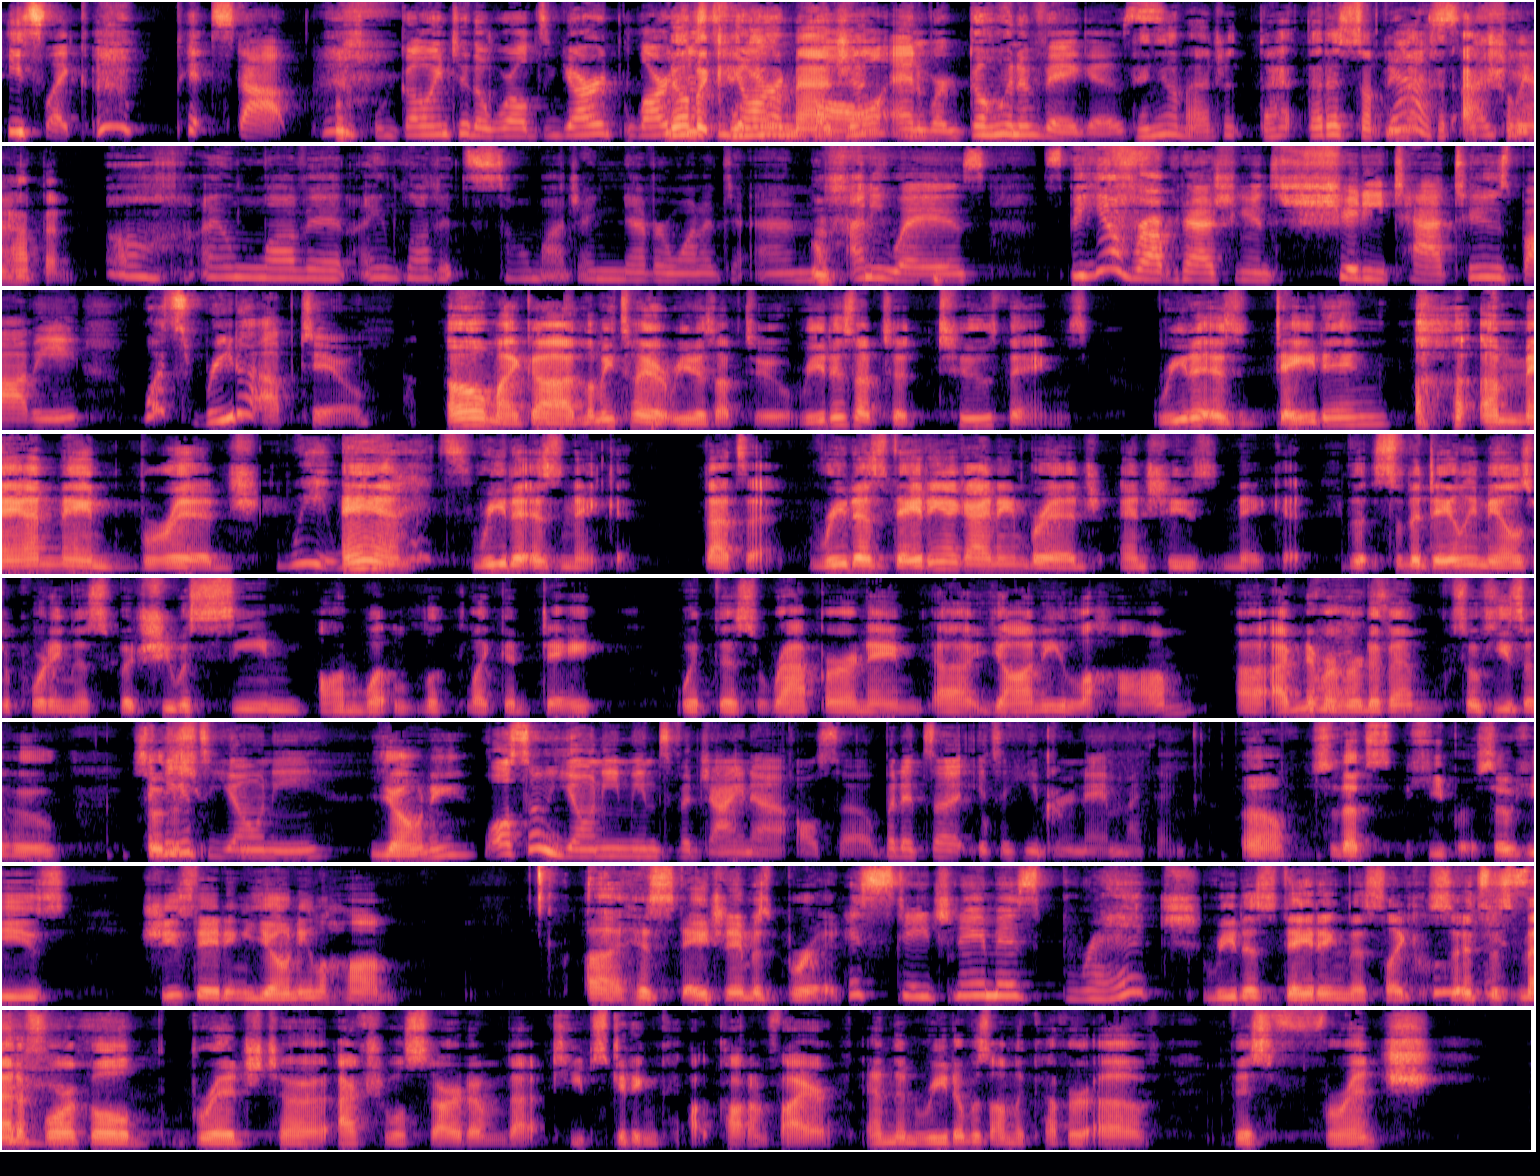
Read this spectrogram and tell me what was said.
He's like, pit stop. We're going to the world's yard largest you yard imagine? ball, and we're going to Vegas. Can you imagine that? That is something Yes, that could actually happen. Oh, I love it. I love it so much. I never want it to end. Anyways, speaking of Rob Kardashian's shitty tattoos, Bobby, what's Rita up to? Oh my god, let me tell you what Rita's up to. Rita's up to two things. Rita is dating a man named Bridge, Wait, and what? Rita is naked. That's it. Rita's dating a guy named Bridge, and she's naked. So the Daily Mail is reporting this, but she was seen on what looked like a date with this rapper named uh, Yanni Laham. Uh, I've never What? heard of him, so he's a who. So I think this it's Yoni. Yoni. Also, Yoni means vagina, also, but it's a it's a Hebrew name, I think. Oh, so that's Hebrew. So he's she's dating Yoni Laham. Uh, his stage name is Bridge. His stage name is Bridge. Rita's dating this like so it's this metaphorical bridge to actual stardom that keeps getting ca- caught on fire. And then Rita was on the cover of this French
